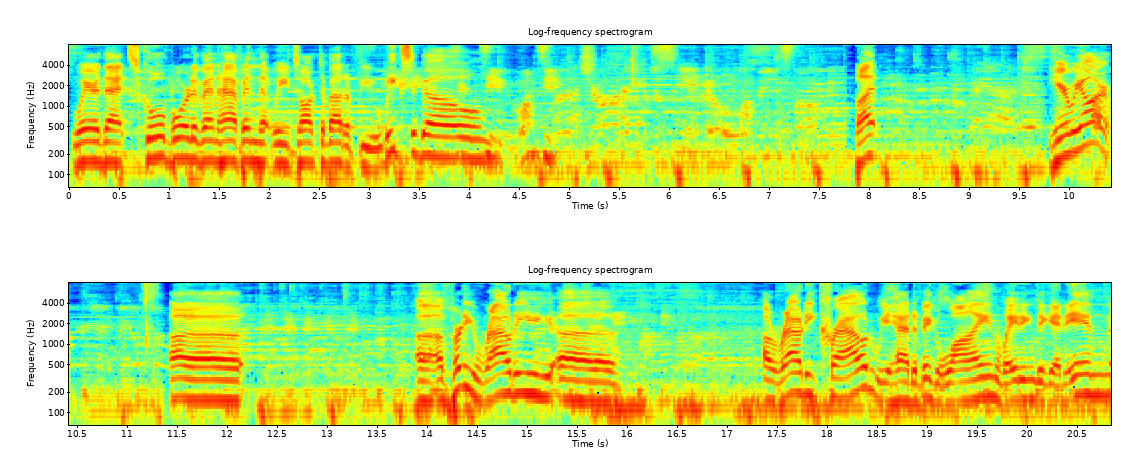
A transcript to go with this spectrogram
where that school board event happened that we talked about a few weeks ago. But here we are. Uh, a pretty rowdy, uh, a rowdy crowd. We had a big line waiting to get in.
